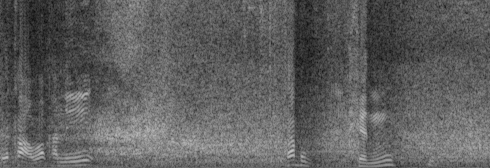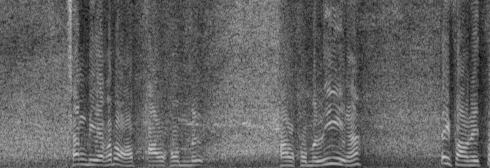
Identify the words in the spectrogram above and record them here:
ได้ข่าวว่าคันนี้ ถ้าผมเห็นช่างเบียร์เขาบอกว่าเผาคม เผาคอมเมอรี่นะไอ้ยเผาในโต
